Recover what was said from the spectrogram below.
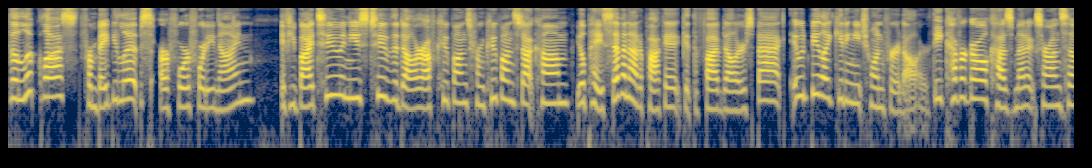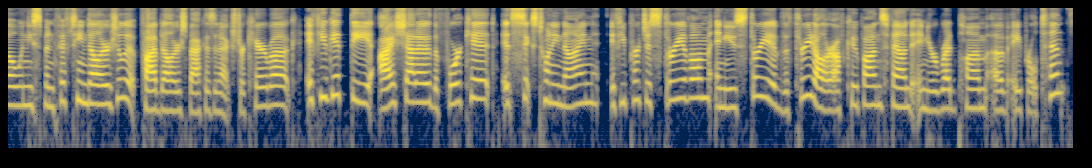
The lip gloss from Baby Lips are $4.49. If you buy two and use two of the dollar off coupons from coupons.com, you'll pay seven out of pocket, get the $5 back. It would be like getting each one for a dollar. The CoverGirl cosmetics are on sale. When you spend $15, you'll get $5 back as an extra care buck. If you get the eyeshadow, the four kit, it's $6.29. If you purchase three of them and use three of the $3 off coupons found in your Red Plum of April 10th,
